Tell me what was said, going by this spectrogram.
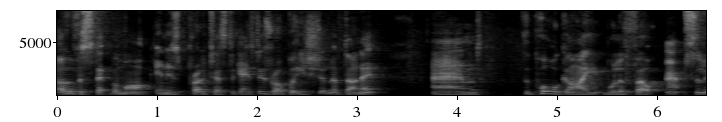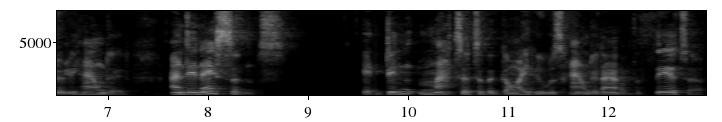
overstepped the mark in his protest against Israel, but he shouldn't have done it. And the poor guy will have felt absolutely hounded. And in essence, it didn't matter to the guy who was hounded out of the theatre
